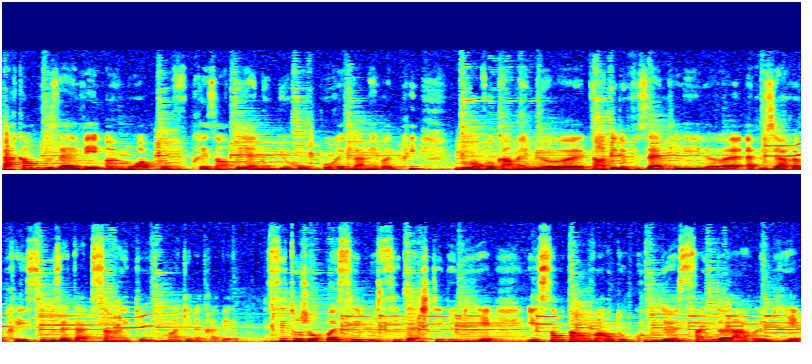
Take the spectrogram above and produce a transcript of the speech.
Par contre, vous avez un mois pour vous présenter à nos bureaux pour réclamer votre prix. Nous, on va quand même tenter de vous appeler à plusieurs reprises si vous êtes absent et que vous manquez notre appel. C'est toujours possible aussi d'acheter des billets. Ils sont en vente au coût de 5 le billet.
